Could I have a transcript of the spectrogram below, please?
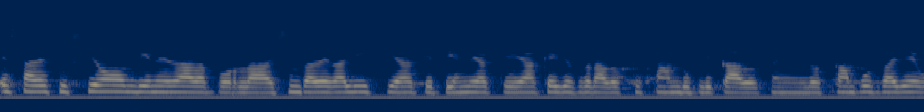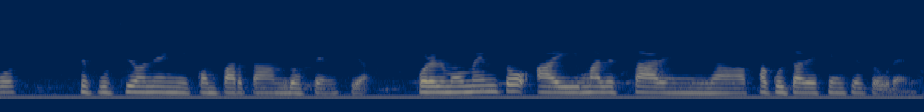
Esta decisión viene dada por la Junta de Galicia que tiende a que aquellos grados que están duplicados en los campus gallegos se fusionen y compartan docencia. Por el momento hay malestar en la Facultad de Ciencias de Ourense.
